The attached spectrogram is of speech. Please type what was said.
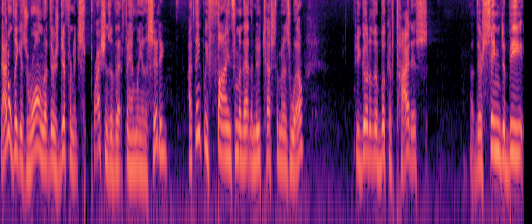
Now, I don't think it's wrong that there's different expressions of that family in a city. I think we find some of that in the New Testament as well. If you go to the book of Titus, uh, there seem to be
